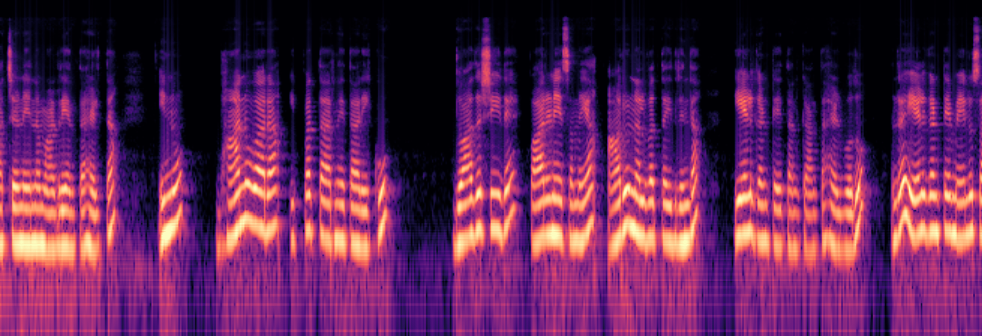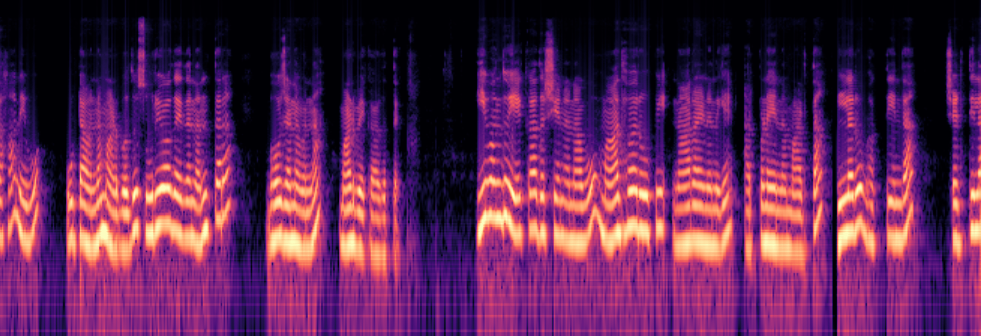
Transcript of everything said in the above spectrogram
ಆಚರಣೆಯನ್ನು ಮಾಡಿರಿ ಅಂತ ಹೇಳ್ತಾ. ಇನ್ನು ಭಾನುವಾರ ಇಪ್ಪತ್ತಾರನೇ ತಾರೀಕು ದ್ವಾದಶಿ ಇದೆ. ಪಾರಣೆಯ ಸಮಯ ಆರು ನಲವತ್ತೈದರಿಂದ ಏಳು ಗಂಟೆ ತನಕ ಅಂತ ಹೇಳ್ಬೋದು. ಅಂದರೆ ಏಳು ಗಂಟೆ ಮೇಲೂ ಸಹ ನೀವು ಊಟವನ್ನು ಮಾಡ್ಬೋದು. ಸೂರ್ಯೋದಯದ ನಂತರ ಭೋಜನವನ್ನು ಮಾಡಬೇಕಾಗುತ್ತೆ. ಈ ಒಂದು ಏಕಾದಶಿಯನ್ನು ನಾವು ಮಾಧವರೂಪಿ ನಾರಾಯಣನಿಗೆ ಅರ್ಪಣೆಯನ್ನು ಮಾಡ್ತಾ ಎಲ್ಲರೂ ಭಕ್ತಿಯಿಂದ ಷಡ್ತಿಲ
